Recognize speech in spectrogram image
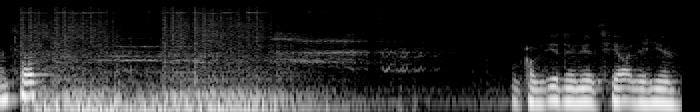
Ernsthaft? Wo kommt ihr denn jetzt hier alle hier?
